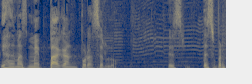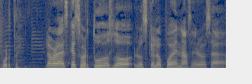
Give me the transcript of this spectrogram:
y además me pagan por hacerlo. Es es súper fuerte. La verdad es que suertudos lo- los que lo pueden hacer, o sea,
